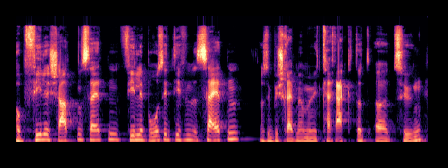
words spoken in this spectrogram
habe viele Schattenseiten, viele positive Seiten. Also ich beschreibe mich immer mit Charakterzügen.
